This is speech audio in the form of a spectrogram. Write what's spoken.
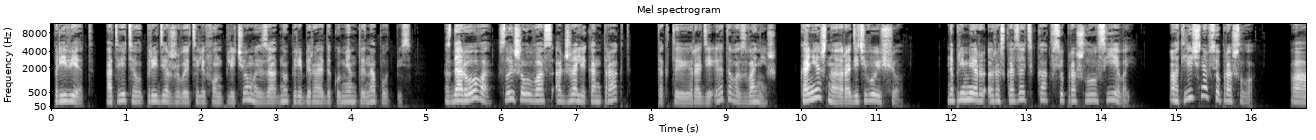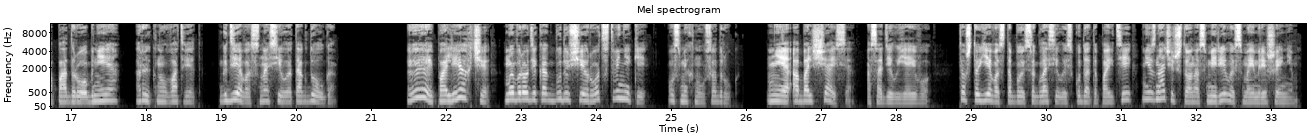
«Привет», — ответил, придерживая телефон плечом и заодно перебирая документы на подпись. «Здорово! Слышал, у вас отжали контракт? Так ты ради этого звонишь?» «Конечно, ради чего еще? Например, рассказать, как все прошло с Евой». «Отлично все прошло». «А подробнее?» — рыкнул в ответ. Где вас носило так долго?» «Эй, полегче, мы вроде как будущие родственники», — усмехнулся друг. «Не обольщайся», — осадил я его. «То, что Ева с тобой согласилась куда-то пойти, не значит, что она смирилась с моим решением».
